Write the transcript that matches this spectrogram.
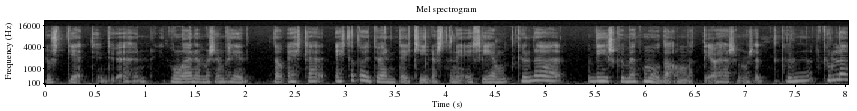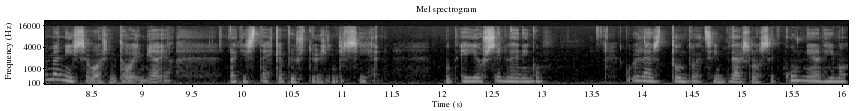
just tiettyyn työhön. Et mulla on enemmän semmoisia, no ehkä, ehkä toi työ nyt ei kiinnosta, niin ei siihen, mutta kyllä nämä 50 muuta ammattia on ihan semmoiset, että kyllä, kyllä mä niissä voisin toimia ja näkisin, että ehkä pystyisinkin siihen. Mutta ei ole silleen niin kuin, kun yleensä tuntuu, että siinä pitäisi olla se kunnianhimo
